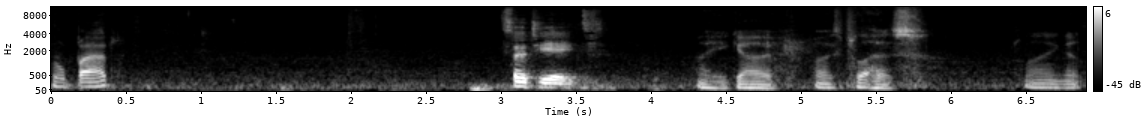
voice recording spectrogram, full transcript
Not bad. Thirty-eight. There you go, both players playing at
